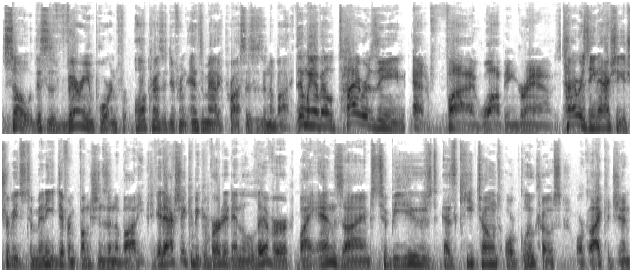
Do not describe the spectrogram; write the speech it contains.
So this is very important for all kinds of different enzymatic processes in the body. Then we have L-tyrosine at five whopping grams. Tyrosine actually attributes to many different functions in the body. It actually can be converted in the liver liver by enzymes to be used as ketones or glucose or glycogen.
